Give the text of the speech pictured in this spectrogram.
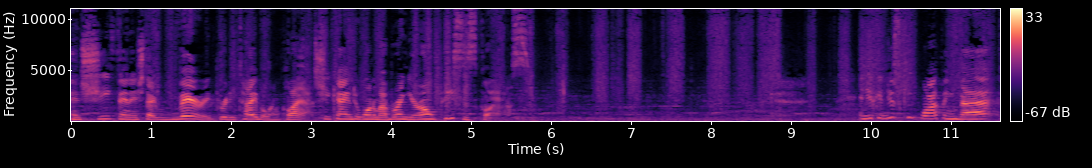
And she finished a very pretty table in class. She came to one of my Bring Your Own Pieces class. And you can just keep wiping back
